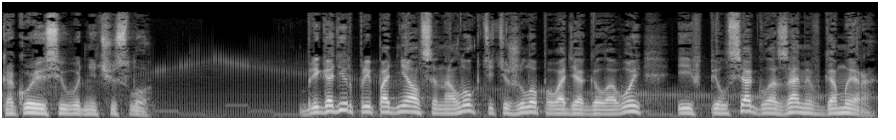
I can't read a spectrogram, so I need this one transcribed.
Какое сегодня число? Бригадир приподнялся на локте, тяжело поводя головой, и впился глазами в Гомера.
